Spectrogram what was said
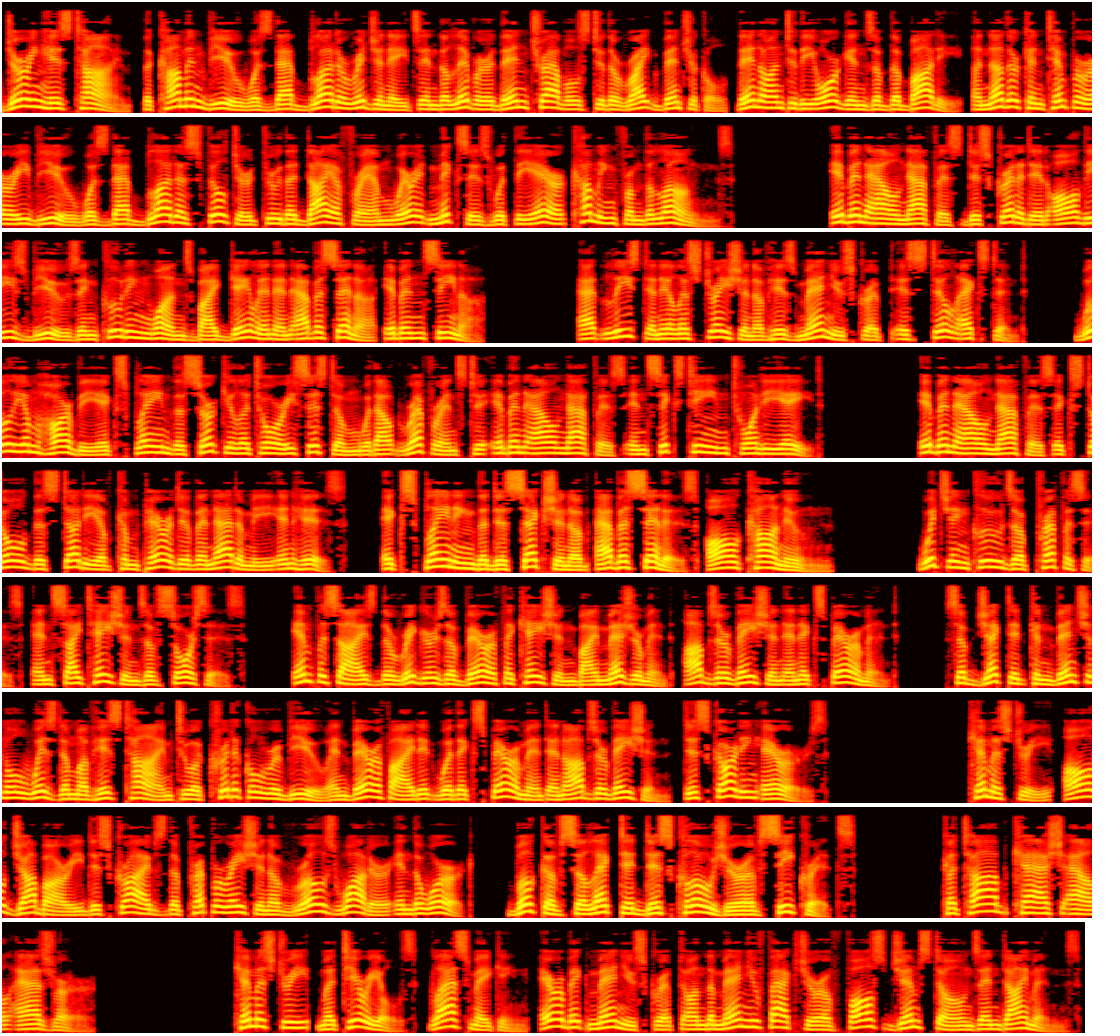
During his time, the common view was that blood originates in the liver then travels to the right ventricle, then on to the organs of the body. Another contemporary view was that blood is filtered through the diaphragm where it mixes with the air coming from the lungs. Ibn al-Nafis discredited all these views including ones by Galen and Avicenna Ibn Sina. At least an illustration of his manuscript is still extant. William Harvey explained the circulatory system without reference to Ibn al-Nafis in 1628. Ibn al-Nafis extolled the study of comparative anatomy in his Explaining the Dissection of Avicenna's Al-Qanun, which includes a prefaces, and citations of sources. Emphasized the rigors of verification by measurement, observation and experiment subjected conventional wisdom of his time to a critical review and verified it with experiment and observation, discarding errors. Chemistry, Al-Jawbari describes the preparation of rose water in the work, Book of Selected Disclosure of Secrets. Kitab Kashf al-Asrar. Chemistry, Materials, Glassmaking, Arabic manuscript on the manufacture of false gemstones and diamonds.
